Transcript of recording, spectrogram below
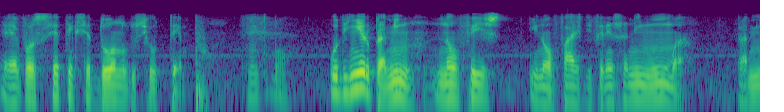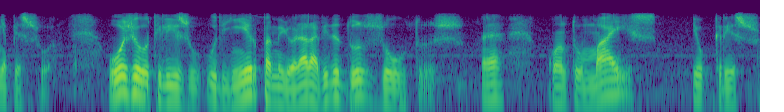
é, você tem que ser dono do seu tempo. Muito bom. O dinheiro para mim não fez e não faz diferença nenhuma para minha pessoa. Hoje eu utilizo o dinheiro para melhorar a vida dos outros. Né? Quanto mais eu cresço,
